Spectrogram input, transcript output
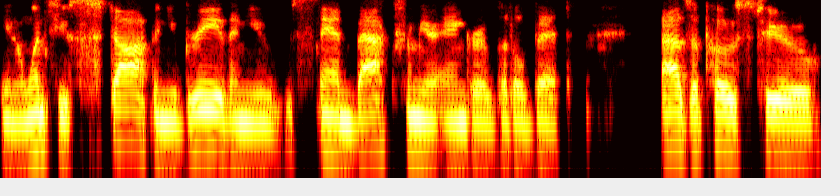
You know once you stop and you breathe and you stand back from your anger a little bit as opposed to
